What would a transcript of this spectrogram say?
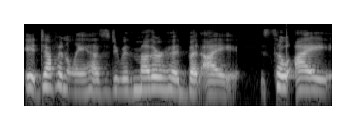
it definitely has to do with motherhood, but I, so I,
